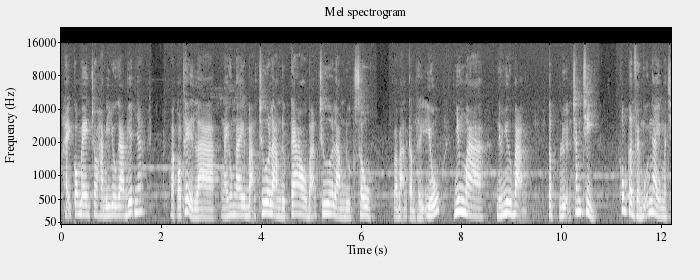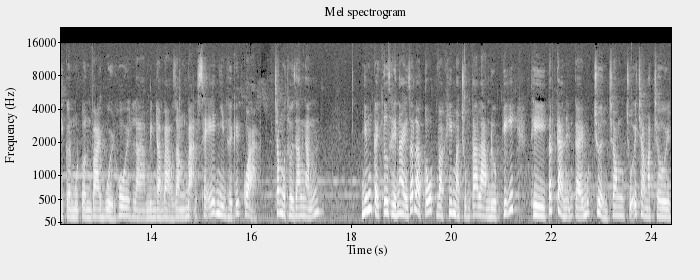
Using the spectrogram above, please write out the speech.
Hãy comment cho Hami Yoga biết nhé. Và có thể là ngày hôm nay bạn chưa làm được cao, bạn chưa làm được sâu và bạn cảm thấy yếu. Nhưng mà nếu như bạn tập luyện chăm chỉ không cần phải mỗi ngày mà chỉ cần một tuần vài buổi thôi là mình đảm bảo rằng bạn sẽ nhìn thấy kết quả trong một thời gian ngắn những cái tư thế này rất là tốt và khi mà chúng ta làm được kỹ thì tất cả những cái bước chuyển trong chuỗi trà mặt trời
